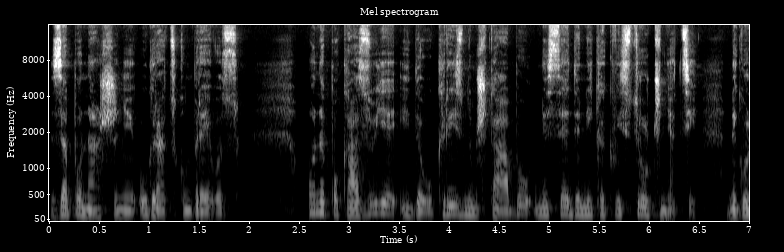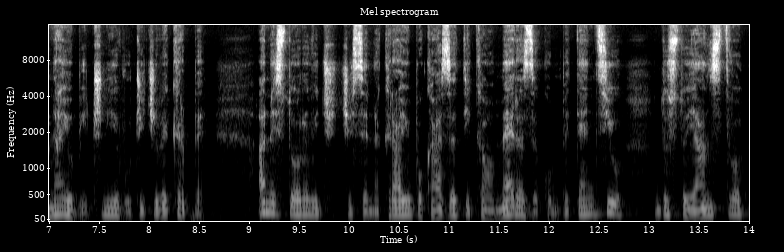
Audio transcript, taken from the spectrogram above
za ponašanje u gradskom prevozu. Ona pokazuje i da u kriznom štabu ne sede nikakvi stručnjaci, nego najobičnije Vučićeve krpe, a Nestorović će se na kraju pokazati kao mera za kompetenciju, dostojanstvo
